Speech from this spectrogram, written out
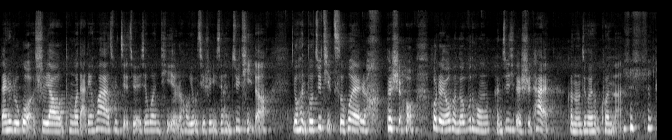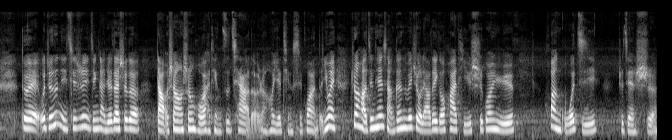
但是如果是要通过打电话去解决一些问题，然后尤其是一些很具体的，有很多具体词汇，然后的时候，或者有很多不同很具体的时态，可能就会很困难。对，我觉得你其实已经感觉在这个。岛上生活还挺自洽的，然后也挺习惯的。因为正好今天想跟 Vigil 聊的一个话题是关于换国籍这件事。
